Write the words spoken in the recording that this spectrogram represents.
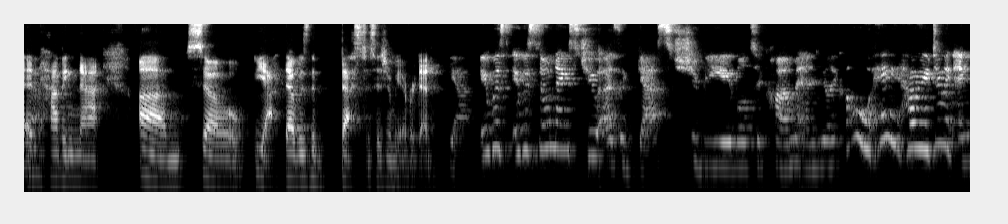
and Yeah. having that um so yeah that was the best decision we ever did Yeah. It was it was so nice too as a guest to be able to come and be like, "Oh, hey, how are you doing?" and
